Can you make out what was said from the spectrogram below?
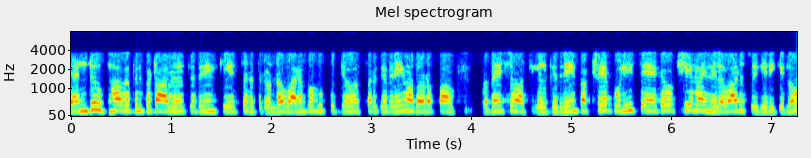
രണ്ട് വിഭാഗത്തിൽപ്പെട്ട ആളുകൾക്കെതിരെയും കേസെടുത്തിട്ടുണ്ട്. വനം വകുപ്പ് ഉദ്യോഗസ്ഥർക്കെതിരെയും അതോടൊപ്പം പ്രദേശവാസികൾക്കെതിരെയും. പക്ഷേ പോലീസ് ഏകപക്ഷീയമായ നിലപാട് സ്വീകരിക്കുന്നു.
